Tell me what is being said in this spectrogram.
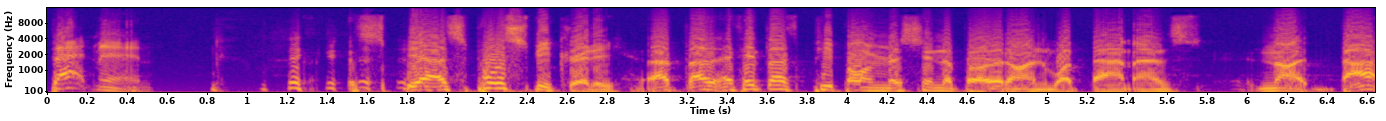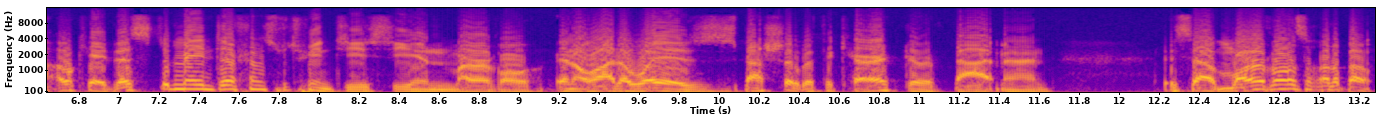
Batman." It's, yeah, it's supposed to be gritty. That, that, I think that's people are missing the boat on what Batman's not. Bat, okay, that's the main difference between DC and Marvel in a lot of ways, especially with the character of Batman. Is that Marvel is a little bit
